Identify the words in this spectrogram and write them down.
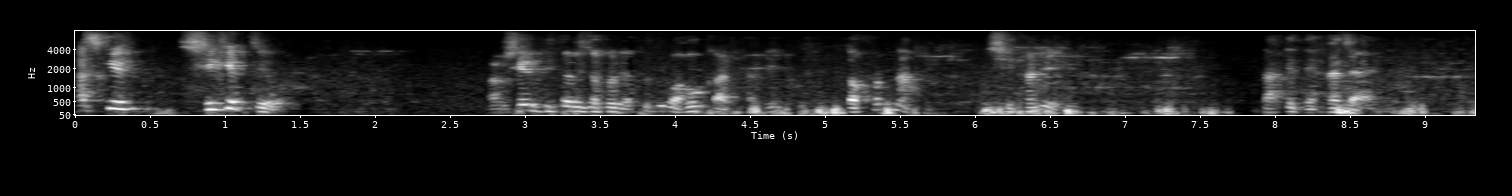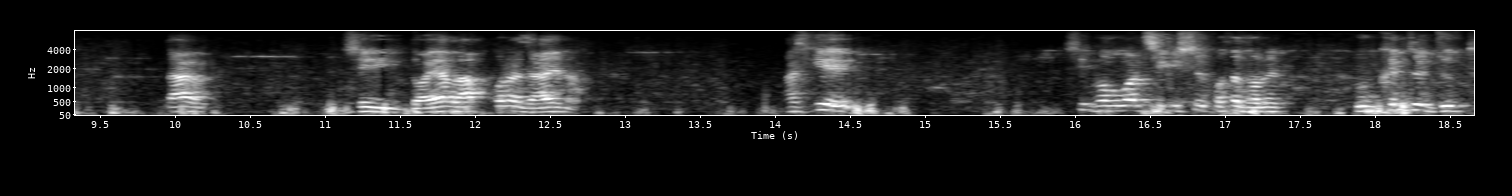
আজকে সেক্ষেত্রেও মানুষের ভিতরে যখন এতটুকু অহংকার থাকে, তখন না সেখানে তাকে দেখা যায়। না। তার সেই দয়া লাভ করা যায় না। আজকে সেই ভগবান শ্রীকৃষ্ণের কথা ধরেন। কুরুক্ষেত্রের যুদ্ধ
